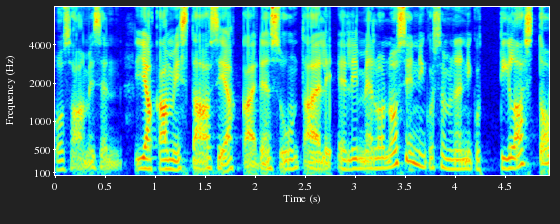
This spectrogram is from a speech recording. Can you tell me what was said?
osaamisen jakamista asiakkaiden suuntaan. Eli, eli meillä on osin niin semmoinen niin tilasto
